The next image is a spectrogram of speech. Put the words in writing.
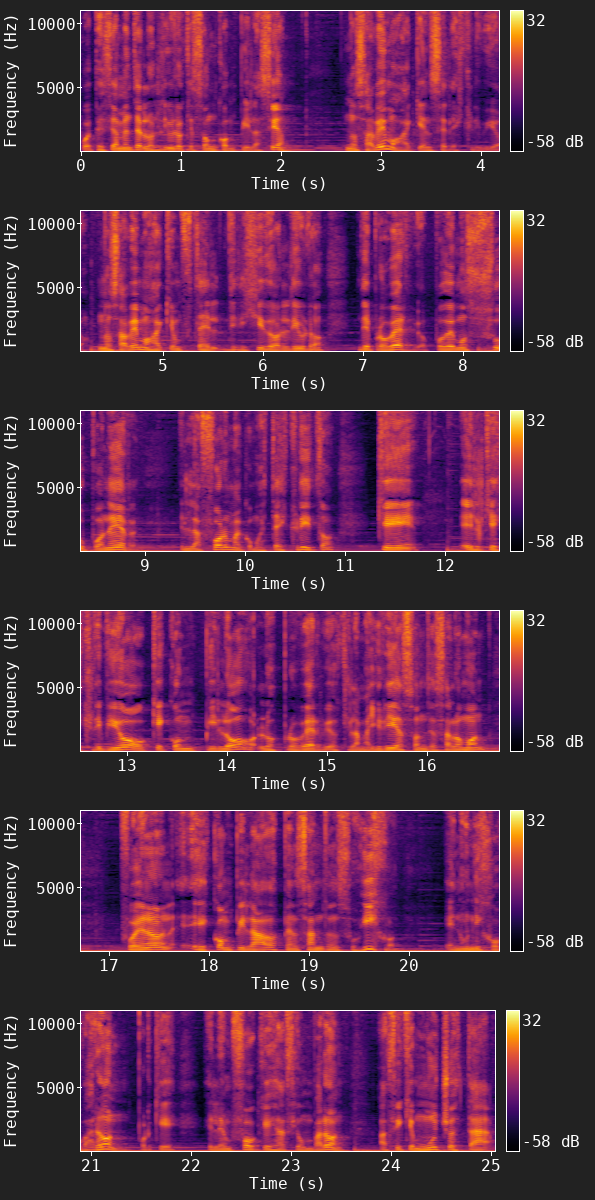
pues especialmente los libros que son compilación. No sabemos a quién se le escribió, no sabemos a quién está dirigido el libro de Proverbios. Podemos suponer en la forma como está escrito que el que escribió o que compiló los proverbios, que la mayoría son de Salomón, fueron eh, compilados pensando en sus hijos, en un hijo varón, porque el enfoque es hacia un varón. Así que mucho está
